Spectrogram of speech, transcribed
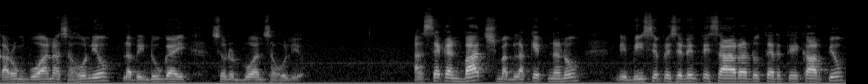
karong buwan sa Hunyo, labing dugay sunod buwan sa Hulyo. Ang second batch maglakip na no ni Vice Presidente Sara Duterte Carpio,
